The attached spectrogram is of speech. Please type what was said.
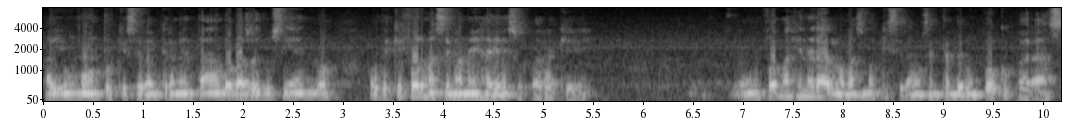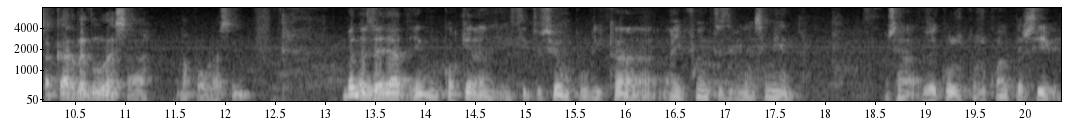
¿Hay un monto que se va incrementando, va reduciendo? ¿O de qué forma se maneja eso para que, en forma general nomás, ¿no? quisiéramos entender un poco para sacar de dudas a la población? Bueno, ya en cualquier institución pública hay fuentes de financiamiento, o sea, recursos por los cuales percibe.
